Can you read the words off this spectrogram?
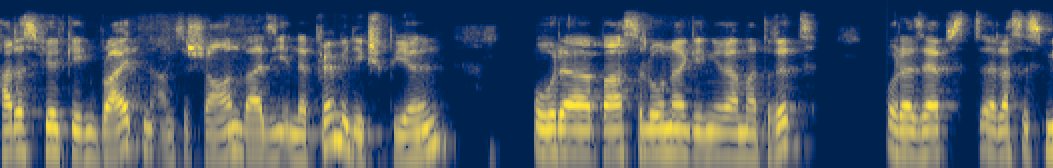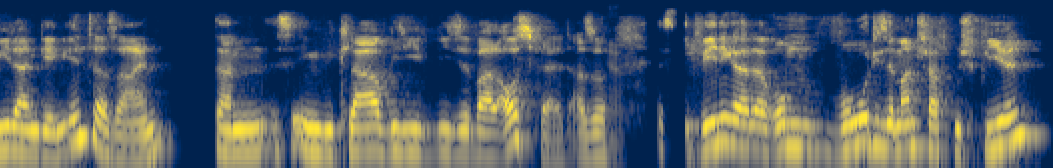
Huddersfield gegen Brighton anzuschauen, weil sie in der Premier League spielen, oder Barcelona gegen Real Madrid, oder selbst äh, lass es Milan gegen Inter sein, dann ist irgendwie klar, wie, die, wie diese Wahl ausfällt. Also ja. es geht weniger darum, wo diese Mannschaften spielen,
